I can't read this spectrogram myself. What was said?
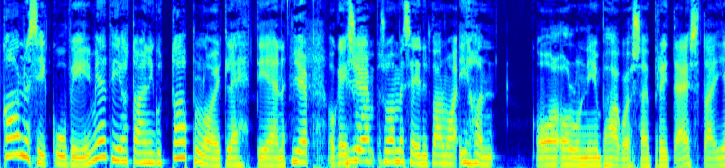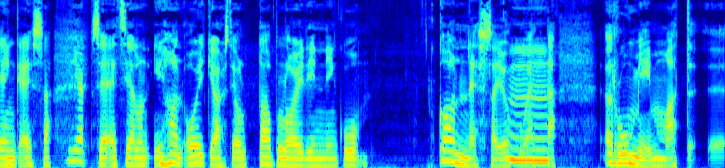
kansikuviin. Mieti jotain niin kuin tabloid-lehtien. Jep. Okei, Jep. Suom- Suomessa ei nyt varmaan ihan ole ollut niin paha kuin jossain Briteissä tai Jenkeissä. Jep. Se, että siellä on ihan oikeasti ollut tabloidin niin kuin kannessa joku, mm. että rumimmat eh,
